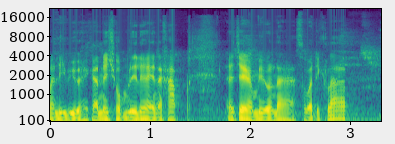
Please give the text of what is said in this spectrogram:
มารีวิวให้กันได้ชมเรื่อยๆนะครับ แล้วเจอกันวิดีโอหน้า สวัสดีครับ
